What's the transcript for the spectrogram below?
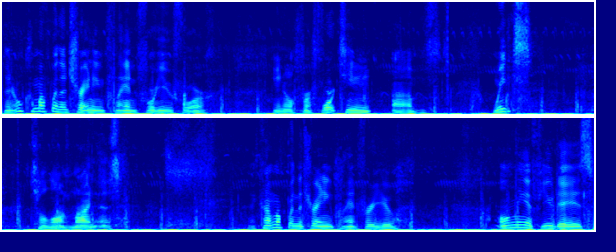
they don't come up with a training plan for you for you know for 14 um, weeks. How long mine is. They come up with a training plan for you only a few days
